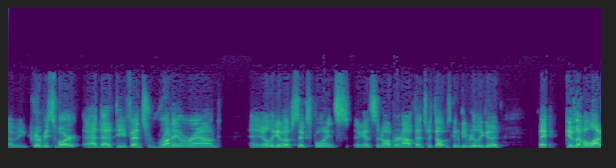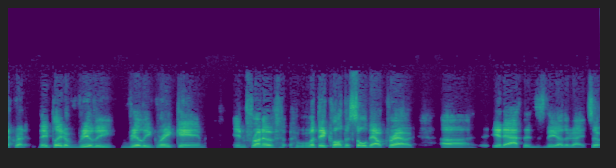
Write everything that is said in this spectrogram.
I mean, Kirby Smart had that defense running around, and they only give up six points against an Auburn offense we thought was going to be really good. Hey, give them a lot of credit. They played a really, really great game in front of what they call the sold out crowd uh, in Athens the other night. So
